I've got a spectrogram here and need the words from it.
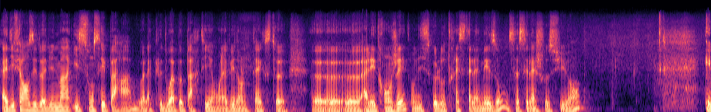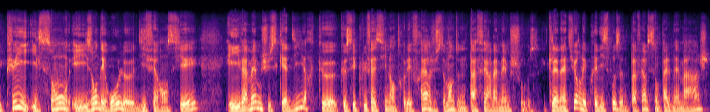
à la différence des doigts d'une main, ils sont séparables. Voilà que le doigt peut partir, on l'a vu dans le texte, euh, euh, à l'étranger, tandis que l'autre reste à la maison. Ça, c'est la chose suivante. Et puis, ils, sont, ils ont des rôles différenciés. Et il va même jusqu'à dire que, c'est plus facile entre les frères, justement, de ne pas faire la même chose. Et que la nature les prédispose à ne pas faire parce qu'ils n'ont pas le même âge.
